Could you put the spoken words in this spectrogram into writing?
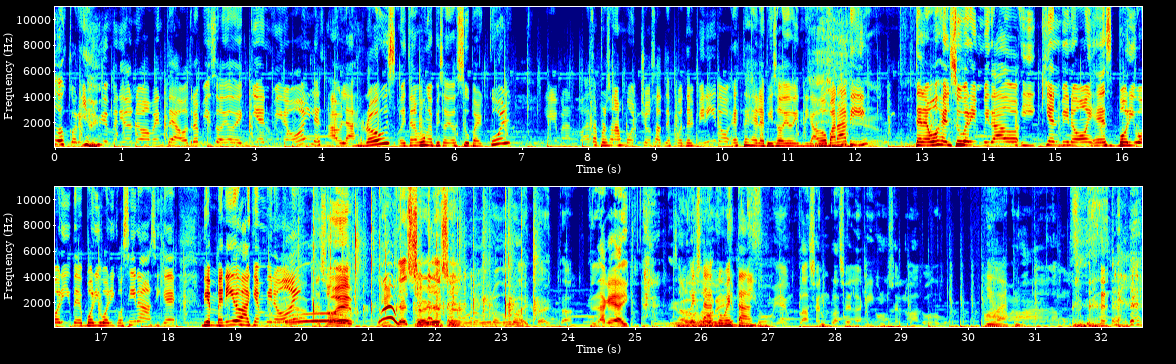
Saludos Corillo y bienvenidos nuevamente a otro episodio de ¿Quién vino hoy? Les habla Rose. Hoy tenemos un episodio super cool. Eh, para todas estas personas monchosas después del vinito, este es el episodio indicado para ti. Tenemos el super invitado y quien vino hoy es Bori Bori de Bori Bori Cocina. Así que bienvenidos a quien vino hoy. Eso es. Yes, sir, yes, sir. Duro, duro, duro. Ahí está, ahí está. Es la que hay. ¿Cómo estás? ¿Cómo estás? Bien, un placer, un placer aquí conocerlos a todos. Y Ah,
